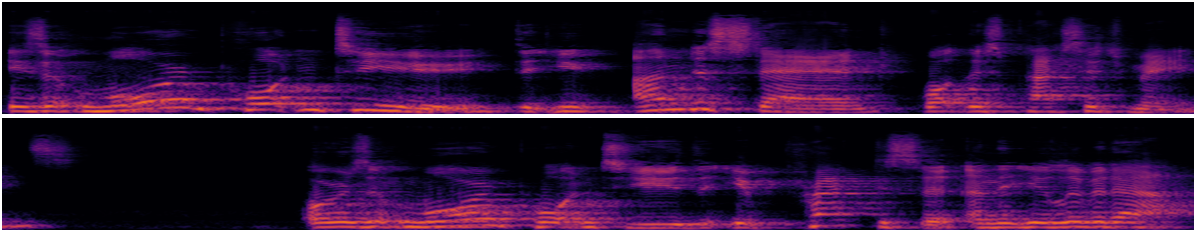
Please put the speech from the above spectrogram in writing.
Is it more important to you that you understand what this passage means? Or is it more important to you that you practice it and that you live it out?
